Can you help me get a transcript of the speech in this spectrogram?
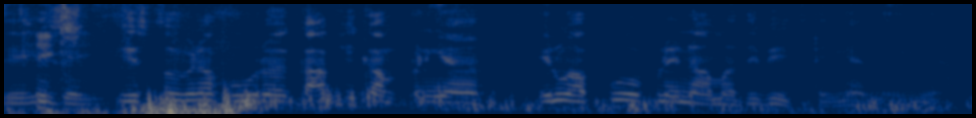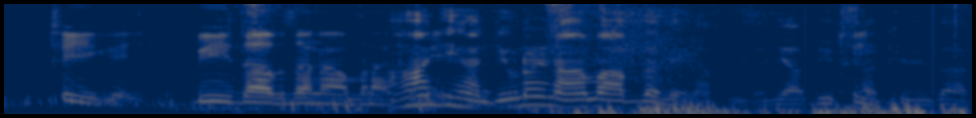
ਤੇ ਠੀਕ ਹੈ ਇਸ- ਇਸ ਤੋਂ ਬਿਨਾ ਹੋਰ ਕਾਫੀ ਕੰਪਨੀਆਂ ਇਹਨੂੰ ਆਪੋ ਆਪਣੇ ਨਾਮਾਂ ਤੇ ਵੇਚ ਰਹੀਆਂ ਨੇਗੀਆਂ। ਠੀਕ ਹੈ ਜੀ। ਬੀਜ ਦਾ ਆਪਦਾ ਨਾਮ ਬਣਾ ਕੇ ਹਾਂਜੀ ਹਾਂਜੀ ਉਹਨਾਂ ਨੇ ਨਾਮ ਆਪ ਦਾ ਦੇਣਾ ਪੈਂਦਾ ਜੀ ਆਪਦੀ। ਰਿਸਰਚ ਦੇ ਆਧਾਰ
